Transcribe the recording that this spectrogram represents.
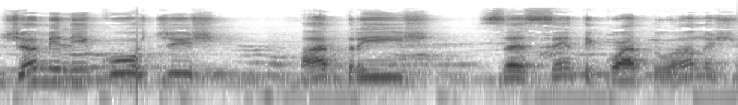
Jamie Curtis, atriz 64 anos,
